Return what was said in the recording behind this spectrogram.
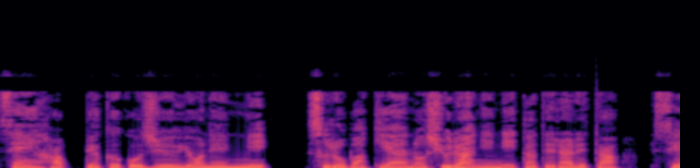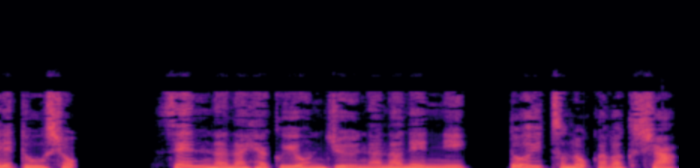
1854年にスロバキアのシュラニに建てられた政党所。1747年にドイツの科学者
